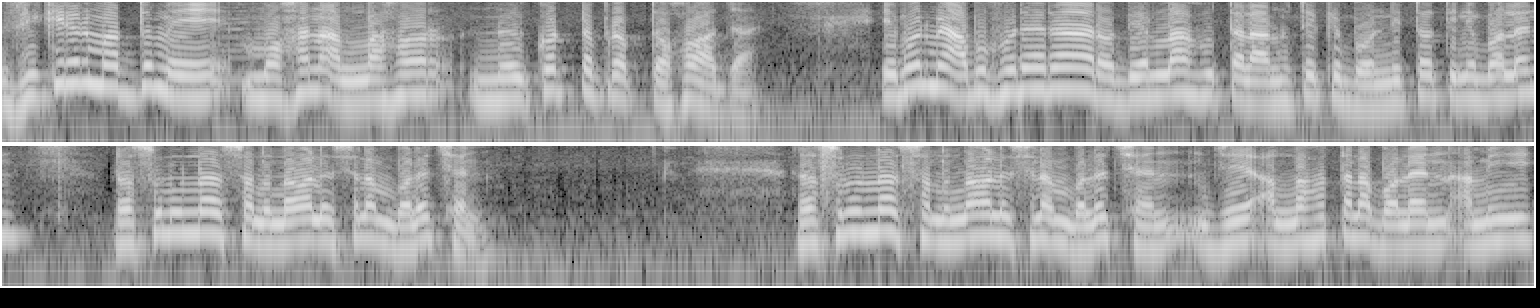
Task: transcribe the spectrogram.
জিকিরের মাধ্যমে মহান আল্লাহর নৈকট্যপ্রাপ্ত হওয়া যায়। এবার মে আবু হরেরা রদিয়াল্লাহ তালাহু থেকে বর্ণিত তিনি বলেন রসুল্লাহ সাল্লাহ আলাইসাল্লাম বলেছেন রসুল্লাহ সাল্লাহ আলাইসাল্লাম বলেছেন যে আল্লাহ তালা বলেন, আমি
